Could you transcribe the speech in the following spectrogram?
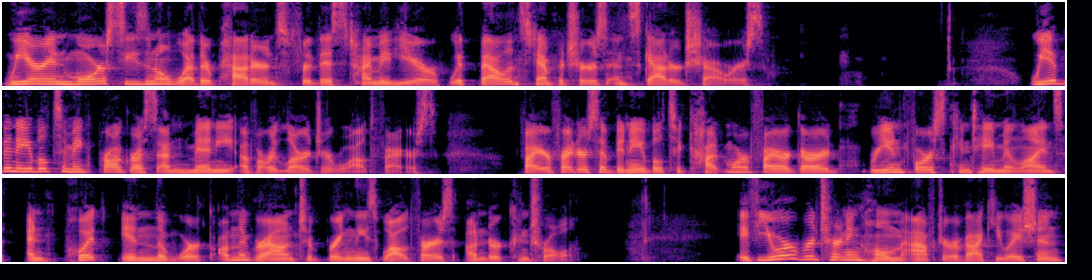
We are in more seasonal weather patterns for this time of year with balanced temperatures and scattered showers. We have been able to make progress on many of our larger wildfires. Firefighters have been able to cut more fire guard, reinforce containment lines, and put in the work on the ground to bring these wildfires under control. If you are returning home after evacuation,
